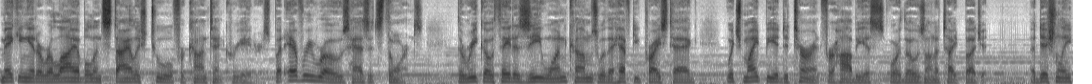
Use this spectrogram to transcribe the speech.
making it a reliable and stylish tool for content creators. But every rose has its thorns. The Ricoh Theta Z1 comes with a hefty price tag, which might be a deterrent for hobbyists or those on a tight budget. Additionally,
